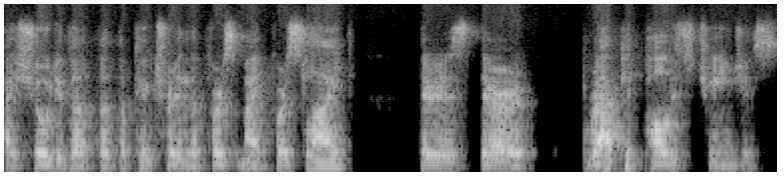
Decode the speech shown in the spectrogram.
I showed you the, the, the picture in the first my first slide, there is there are rapid policy changes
